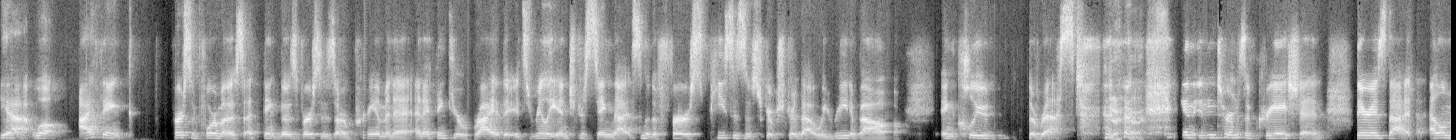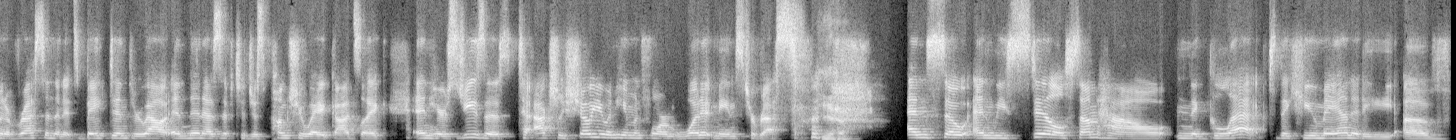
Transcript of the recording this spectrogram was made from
Yeah, well, I think first and foremost, I think those verses are preeminent. And I think you're right that it's really interesting that some of the first pieces of scripture that we read about include the rest yeah. in, in terms of creation. There is that element of rest, and then it's baked in throughout. And then, as if to just punctuate, God's like, and here's Jesus to actually show you in human form what it means to rest. Yeah. And so, and we still somehow neglect the humanity of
